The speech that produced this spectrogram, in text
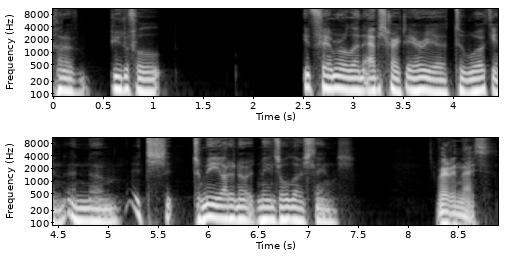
kind of beautiful, ephemeral and abstract area to work in. And um, it's to me, I don't know, it means all those things. Very nice.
